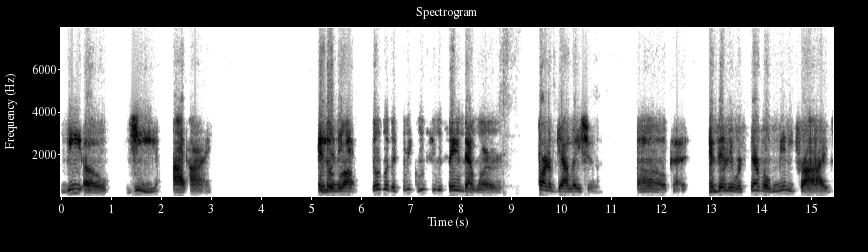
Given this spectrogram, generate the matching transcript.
V O G I I. And those were those were the three groups you were saying that were part of Galatian. Oh, okay. And then there were several mini tribes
